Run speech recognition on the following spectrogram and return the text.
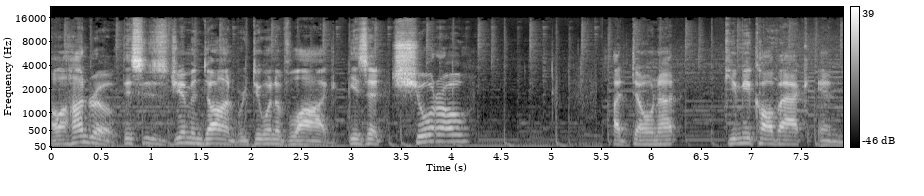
Alejandro, this is Jim and Dawn. We're doing a vlog. Is a churro a donut? Give me a call back and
